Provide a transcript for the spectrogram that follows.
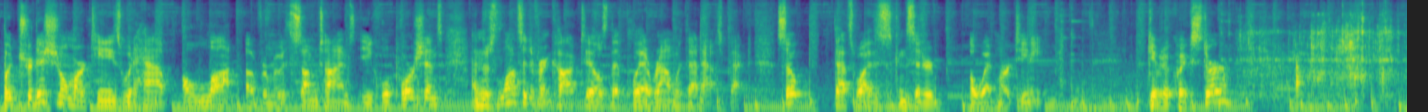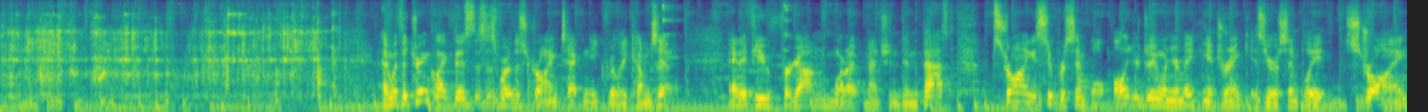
But traditional martinis would have a lot of vermouth, sometimes equal portions, and there's lots of different cocktails that play around with that aspect. So that's why this is considered a wet martini. Give it a quick stir. And with a drink like this, this is where the strawing technique really comes in. And if you've forgotten what I've mentioned in the past, strawing is super simple. All you're doing when you're making a drink is you're simply strawing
